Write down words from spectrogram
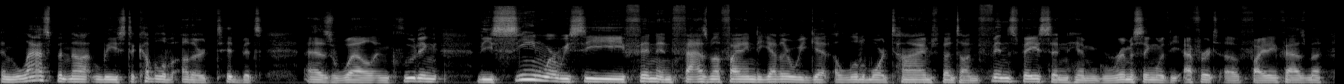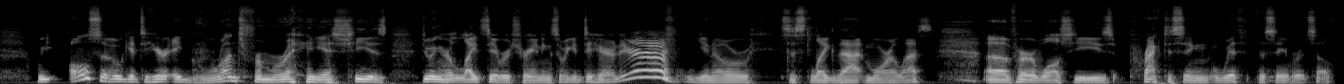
And last but not least, a couple of other tidbits as well, including the scene where we see Finn and Phasma fighting together. We get a little more time spent on Finn's face and him grimacing with the effort of fighting Phasma. We also get to hear a grunt from Rey as she is doing her lightsaber training. So we get to hear, you know, just like that more or less of her while she's practicing with the saber itself.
